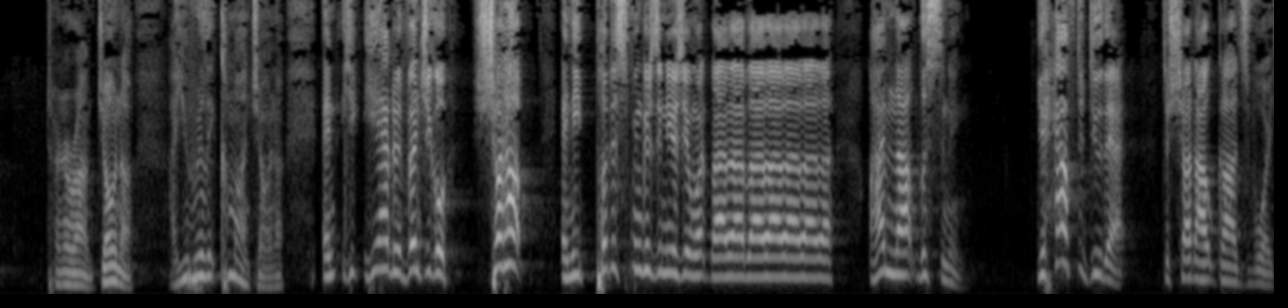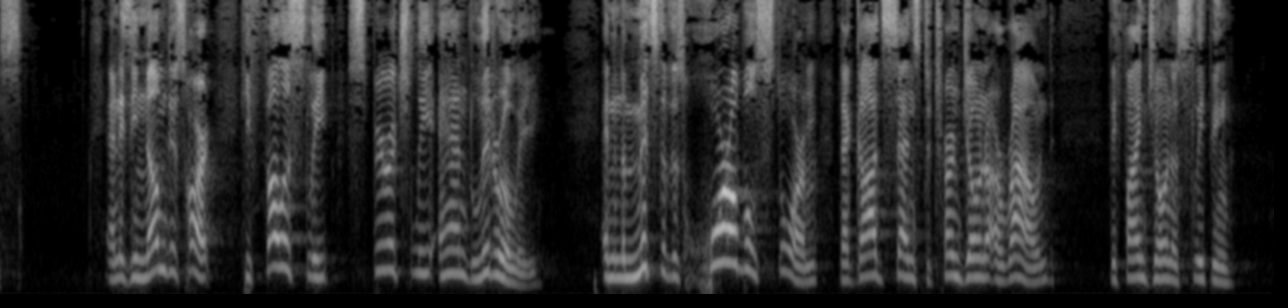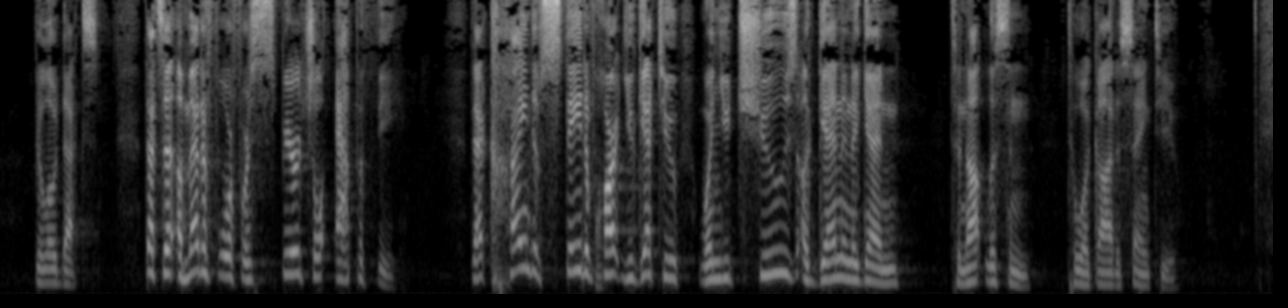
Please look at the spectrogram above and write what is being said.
turn around. Jonah, are you really? Come on, Jonah. And he, he had to eventually go, shut up. And he put his fingers in his ears and went, blah, blah, blah, blah, blah, blah. I'm not listening. You have to do that to shut out God's voice. And as he numbed his heart, he fell asleep spiritually and literally. And in the midst of this horrible storm that God sends to turn Jonah around, they find Jonah sleeping below decks. That's a, a metaphor for spiritual apathy. That kind of state of heart you get to when you choose again and again to not listen to what God is saying to you.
